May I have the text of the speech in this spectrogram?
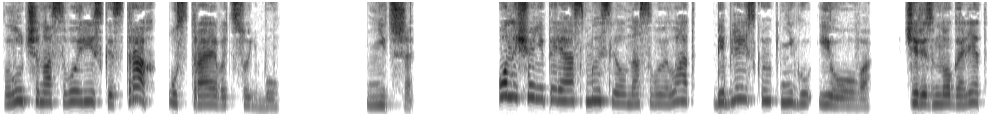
лучше на свой риск и страх устраивать судьбу. Ницше. Он еще не переосмыслил на свой лад библейскую книгу Иова. Через много лет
